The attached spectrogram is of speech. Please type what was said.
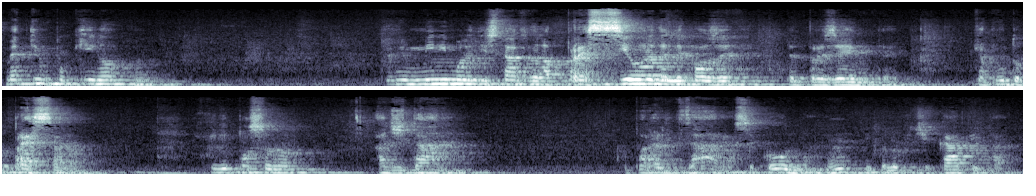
metti un pochino, un minimo le distanze dalla pressione delle cose del presente, che appunto pressano, quindi possono agitare o paralizzare a seconda eh, di quello che ci capita.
